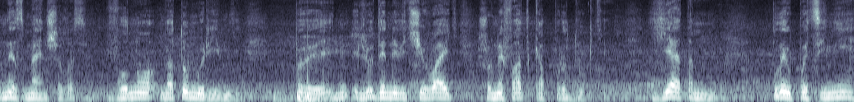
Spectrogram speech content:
не зменшилось. Воно на тому рівні. Люди не відчувають, що нехватка продуктів. Є там вплив по ціні,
